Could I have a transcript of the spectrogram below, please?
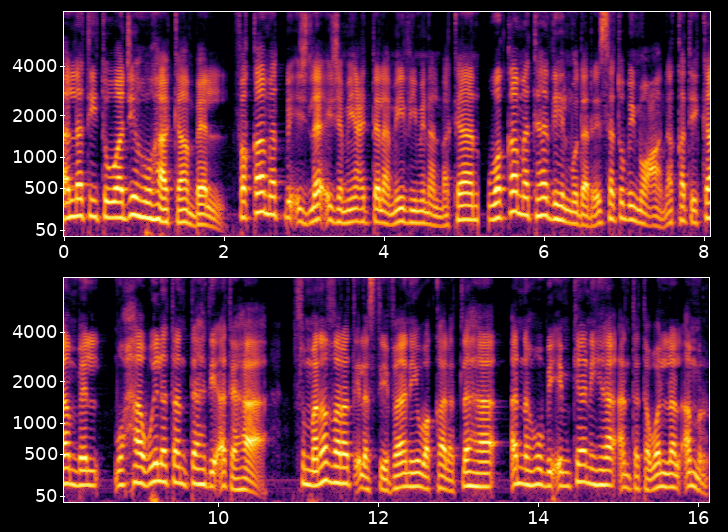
التي تواجهها كامبل فقامت بإجلاء جميع التلاميذ من المكان وقامت هذه المدرسة بمعانقة كامبل محاولة تهدئتها. ثم نظرت إلى ستيفاني وقالت لها أنه بإمكانها أن تتولى الأمر.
